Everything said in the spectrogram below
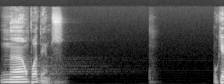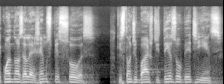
Não podemos. Porque quando nós elegemos pessoas que estão debaixo de desobediência,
